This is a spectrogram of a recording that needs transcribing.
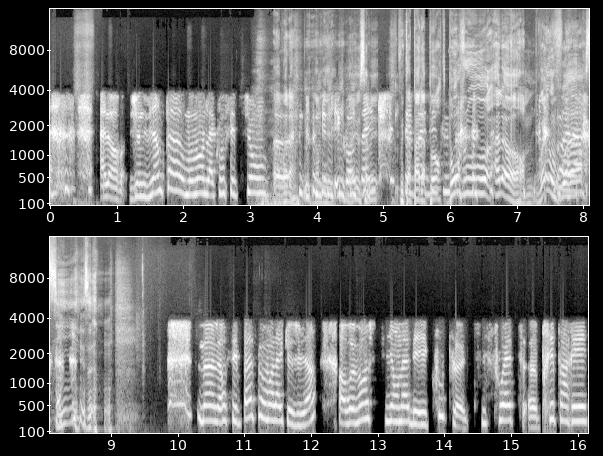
Alors, je ne viens pas au moment de la conception ah, voilà. des conseils. Vous, tapez à la porte. Bonjour. Alors, voyons voir si. Non, alors c'est pas à ce moment-là que je viens. En revanche, si on a des couples qui souhaitent euh, préparer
